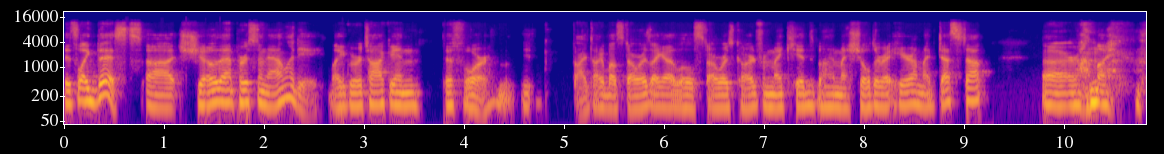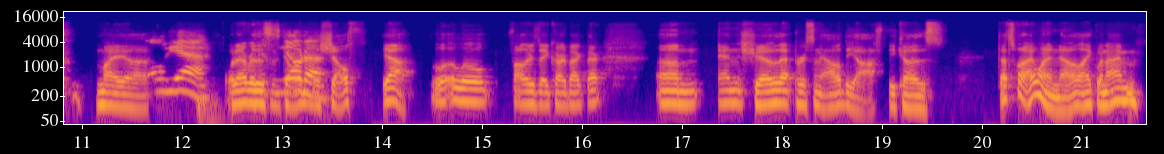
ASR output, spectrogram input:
it's like this uh, show that personality. Like we were talking before. I talk about Star Wars. I got a little Star Wars card from my kids behind my shoulder right here on my desktop uh, or on my my uh, oh yeah whatever this is called the shelf. Yeah, a little Father's Day card back there, um, and show that personality off because that's what I want to know. Like when I'm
